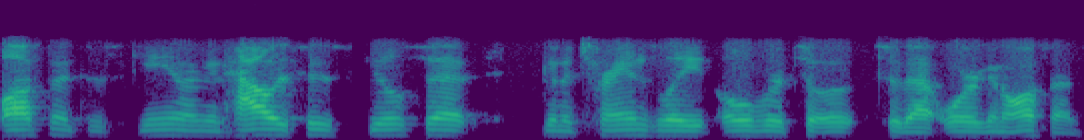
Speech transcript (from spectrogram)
offensive scheme. I mean, how is his skill set going to translate over to to that Oregon offense?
